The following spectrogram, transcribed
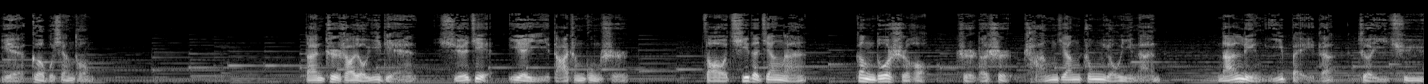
也各不相同。但至少有一点，学界业已达成共识：早期的江南，更多时候指的是长江中游以南、南岭以北的这一区域，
